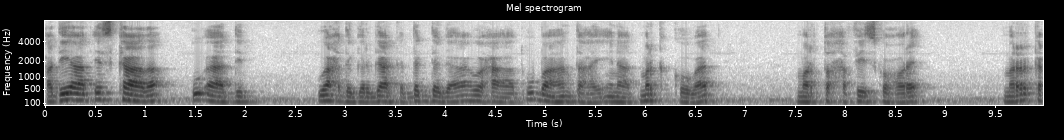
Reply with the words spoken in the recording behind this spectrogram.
Haddii aad iskaaga u aadid waaxda gargaarka degdega ah, waxa aad u baahan tahay inaad marka koowaad marto xafiiska hore. Mararka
